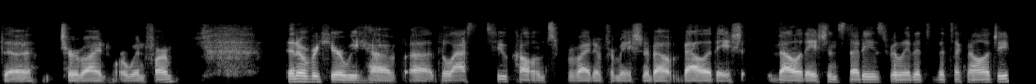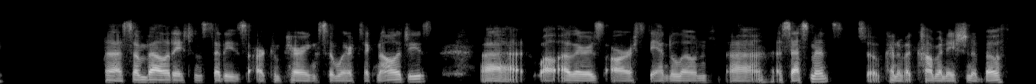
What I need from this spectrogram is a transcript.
the turbine or wind farm. Then over here, we have uh, the last two columns provide information about validation, validation studies related to the technology. Uh, some validation studies are comparing similar technologies, uh, while others are standalone uh, assessments, so kind of a combination of both.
